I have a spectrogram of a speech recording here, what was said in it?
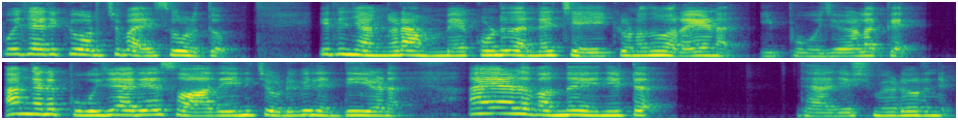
പൂജാരിക്ക് കുറച്ച് പൈസ കൊടുത്തു. ഇത് ഞങ്ങളുടെ അമ്മയെ കൊണ്ട് തന്നെ ചെയ്യിക്കണമെന്ന് പറയണം ഈ പൂജകളൊക്കെ. അങ്ങനെ പൂജാരിയെ സ്വാധീനിച്ചൊടുവിൽ എന്ത് ചെയ്യണം? അയാൾ വന്നു കഴിഞ്ഞിട്ട് രാജലക്ഷ്മിയോട് പറഞ്ഞു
